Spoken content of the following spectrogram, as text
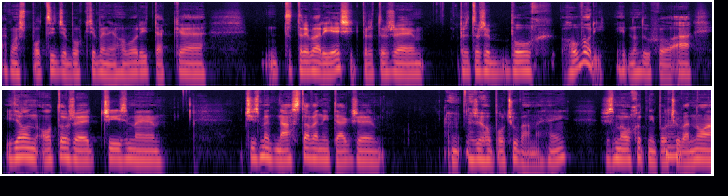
ak máš pocit, že Boh k tebe nehovorí, tak eh, to treba riešiť, pretože pretože Boh hovorí jednoducho a ide len o to, že či sme, či sme nastavení tak, že, že ho počúvame, hej? Že sme ochotní počúvať. Mm. No a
